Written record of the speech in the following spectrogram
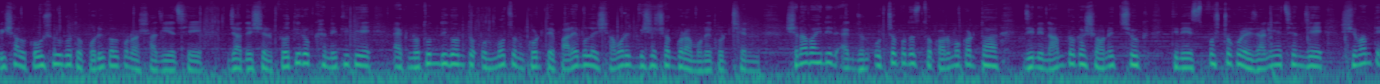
বিশাল কৌশলগত পরিকল্পনা সাজিয়েছে, যা দেশের প্রতিরক্ষা নীতিতে এক নতুন দিগন্ত উন্মোচন করতে পারে বলে সামরিক বিশেষজ্ঞরা মনে করছেন। সেনাবাহিনীর একজন উচ্চপদস্থ কর্মকর্তা, যিনি নাম প্রকাশে অনিচ্ছুক, তিনি স্পষ্ট করে জানিয়েছেন যে সীমান্তে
